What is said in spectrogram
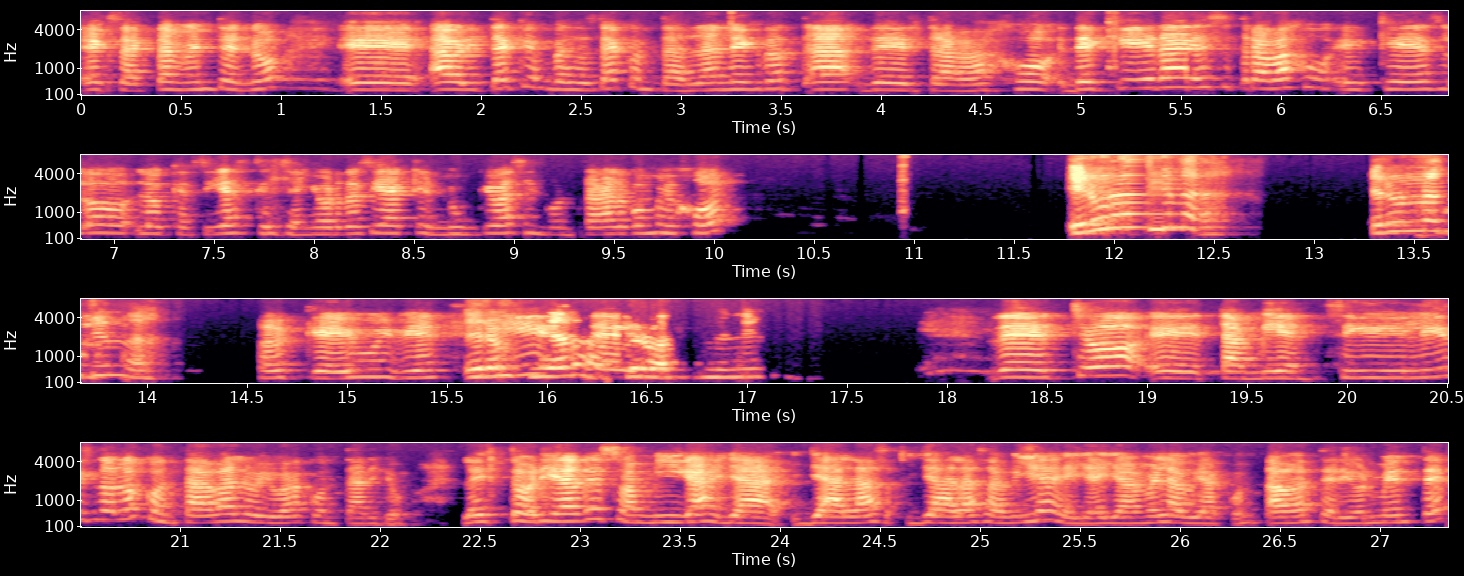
Exactamente, ¿no? Eh, ahorita que empezaste a contar la anécdota del trabajo, ¿de qué era ese trabajo? Eh, ¿Qué es lo, lo que hacías? Que el Señor decía que nunca ibas a encontrar algo mejor. Era una tienda, era una tienda. Ok, muy bien. Era tienda, pero de hecho, eh, también, si Liz no lo contaba, lo iba a contar yo. La historia de su amiga ya, ya, la, ya la sabía, ella ya me la había contado anteriormente.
